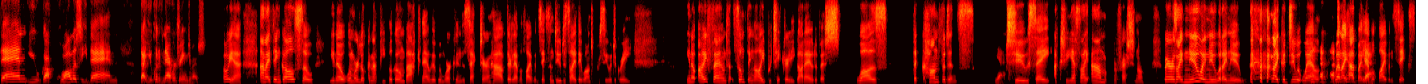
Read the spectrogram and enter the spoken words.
then you've got quality then that you could have never dreamed about. Oh, yeah. And I think also, you know, when we're looking at people going back now who've been working in the sector and have their level five and six and do decide they want to pursue a degree, you know, I found that something I particularly got out of it was the confidence yes. to say, actually, yes, I am a professional. Whereas I knew I knew what I knew and I could do it well when I had my yeah. level five and six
